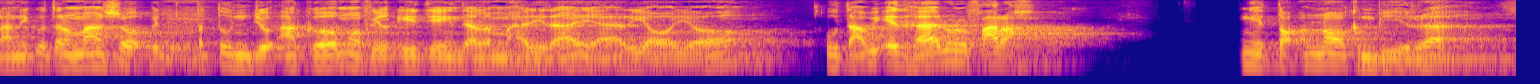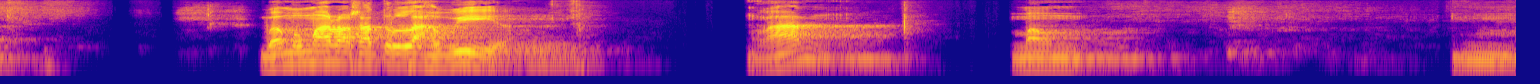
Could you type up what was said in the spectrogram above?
lan iku termasuk petunjuk agama fil id ing dalam hari raya riyaya utawi idharul farah ngetokno gembira wa mumarasatul lahwi lan mem, hmm,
